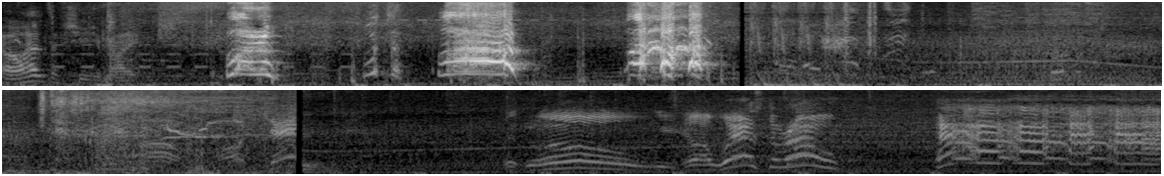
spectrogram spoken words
Oh, I have to shoot your body. Oh, no! What the? Ah! Whoa! Uh, where's the road? Ah!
